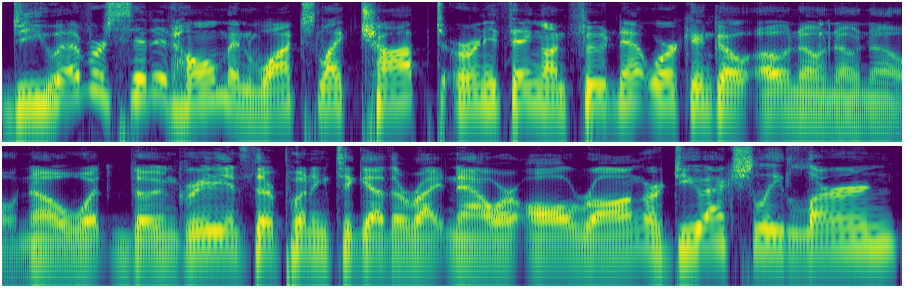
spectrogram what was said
Do you ever sit at home and watch like Chopped or anything on Food Network and go, oh, no, no, no, no, what the ingredients they're putting together right now are all wrong? Or do you actually learn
